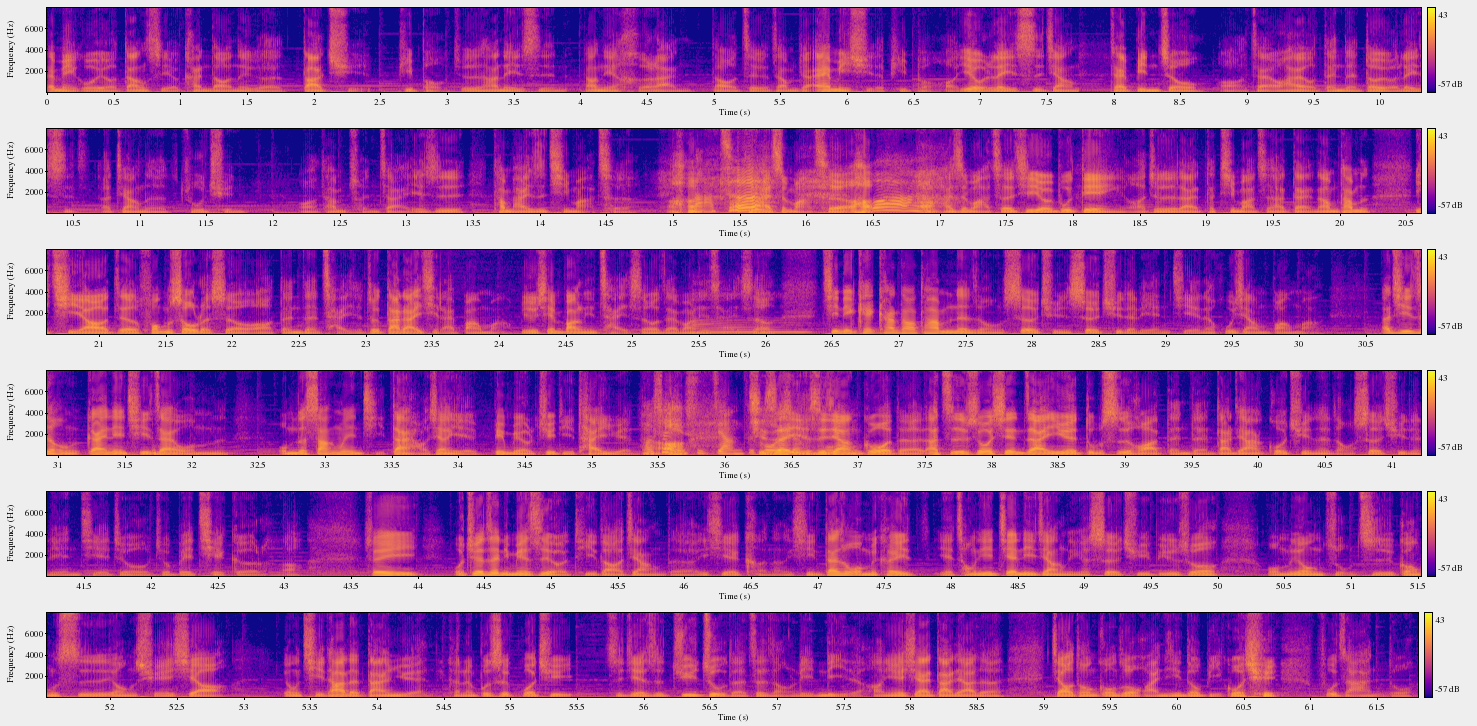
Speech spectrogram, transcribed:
在美国有当时有看到那个 Dutch people，就是他那次当年荷兰到这个在我们叫 Amish 的 people 哦，也有类似这样，在宾州哦，在 Ohio 等等都有类似呃这样的族群。哦，他们存在也是，他们还是骑马车啊，马车 还是马车啊，哇啊，还是马车。其实有一部电影哦，就是在他骑马车，他带，然后他们一起要这个丰收的时候哦，等等采，就大家一起来帮忙，比如先帮你采收，再帮你采收。其实你可以看到他们那种社群社区的连接，那互相帮忙。那其实这种概念，其实，在我们。我们的上面几代好像也并没有距离太远，好像也是这样子，其实也是这样过的。那只是说现在因为都市化等等，大家过去那种社区的连接就就被切割了啊。所以我觉得这里面是有提到这样的一些可能性，但是我们可以也重新建立这样的一个社区，比如说我们用组织、公司、用学校、用其他的单元，可能不是过去直接是居住的这种邻里的啊，因为现在大家的交通工作环境都比过去复杂很多。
